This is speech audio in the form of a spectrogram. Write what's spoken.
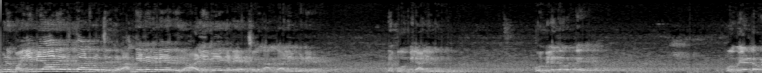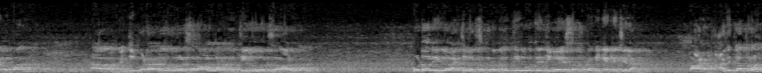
இப்படி மகிமையான இடத்த ஆண்டு வச்சிருக்காரு அங்கே என்ன கிடையாது? அழிவே கிடையாது. சொல்லுங்க அங்கே அழிவு கிடையாது. இந்த பூமியில் அழிவு உண்டு. பூமியில் என்ன உண்டு? பூமியில என்ன உண்டுமா? ஆமாம் மிஞ்சி போனால் நூறு வருஷம் வாழலாம் நூற்றி இருபது வருஷம் வாழலாம் கூட ஒரு இருபது அஞ்சு வருஷம் கூட நூற்றி இருபத்தஞ்சி வருஷம் கூட நீங்கள் என்ன செய்யலாம்? வாழலாம். அதுக்கப்புறம்?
